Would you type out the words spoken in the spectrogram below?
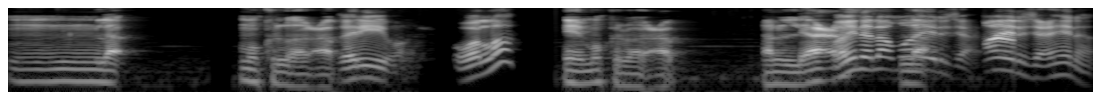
مم، لأ. مو كل الألعاب. غريبة. والله؟ إيه مو كل الألعاب. أنا اللي أعرف هنا لا ما لا. يرجع ما يرجع هنا.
